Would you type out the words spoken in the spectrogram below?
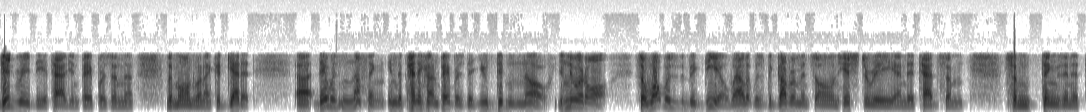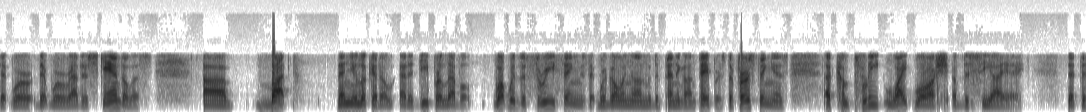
did read the Italian papers and the Le Monde when I could get it, uh, there was nothing in the Pentagon Papers that you didn't know. You knew it all. So what was the big deal? Well, it was the government's own history, and it had some some things in it that were that were rather scandalous. Uh, but then you look at a at a deeper level. What were the three things that were going on with the Pentagon Papers? The first thing is a complete whitewash of the CIA. That the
